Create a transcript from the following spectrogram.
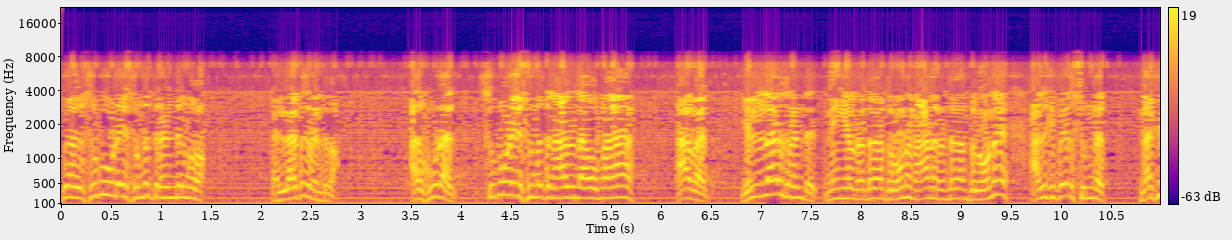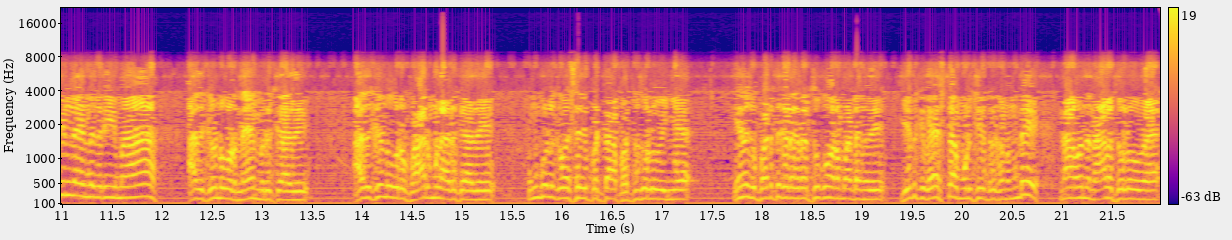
சுபுடைய சுண்ணத்து ரெண்டுங்கிறோம். எல்லாத்துக்கும் ரெண்டு தான் அது கூடாது. சுபுடைய சுண்ணத்து நாலு ஆகுமா ஆகாது. எல்லாருக்கும் ரெண்டு. நீங்கள் ரெண்டு தான் தொழுவணும் நானும் ரெண்டு தான் தொழுவணும். அதுக்கு பேர் சுண்ணத் நபில்னா என்ன தெரியுமா? அதுக்குன்னு ஒரு நேம் இருக்காது. அதுக்குன்னு ஒரு ஃபார்முலா இருக்காது. உங்களுக்கு வசதிப்பட்டா பத்து தொழுவீங்க. எனக்கு படுத்து கிடக்கிற தூக்கம் வர மாட்டேங்குது. எதுக்கு வேஸ்டா முடிச்சுட்டு இருக்கணும்னு நான் வந்து நாளை தொழுவேன்.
